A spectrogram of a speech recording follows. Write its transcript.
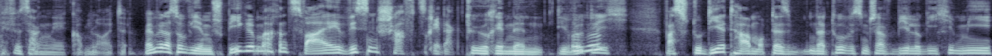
ich würde sagen, nee, komm Leute. Wenn wir das so wie im Spiegel machen, zwei Wissenschaftsredakteurinnen, die mhm. wirklich was studiert haben, ob das Naturwissenschaft, Biologie, Chemie,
